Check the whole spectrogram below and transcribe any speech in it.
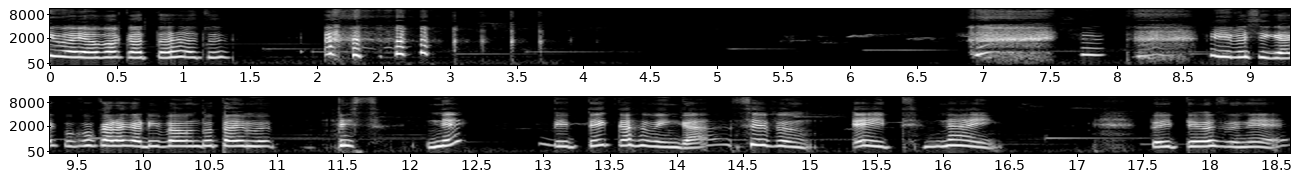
今やばかったはず。ヒロシがここからがリバウンドタイムです。ねって言って、カフミンが、セブン、エイト、ナイン。と言ってますね。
